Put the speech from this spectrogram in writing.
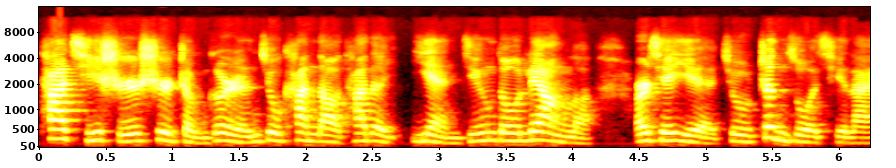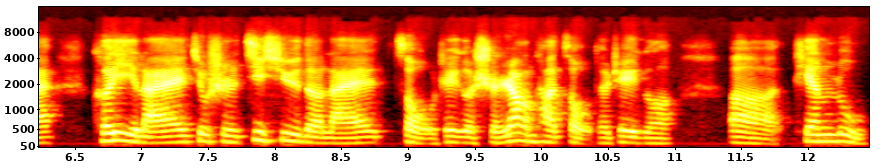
他其实是整个人就看到他的眼睛都亮了，而且也就振作起来，可以来就是继续的来走这个神让他走的这个。呃，天路，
